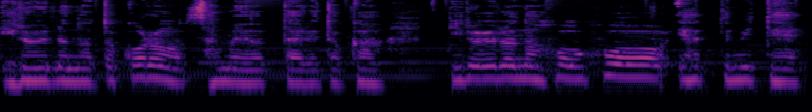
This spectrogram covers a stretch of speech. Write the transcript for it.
いろいろなところをさまよったりとかいろいろな方法をやってみて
